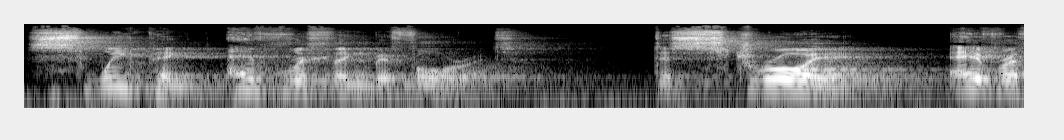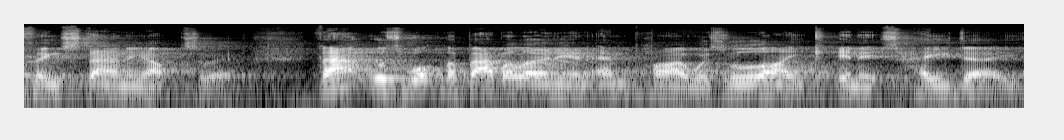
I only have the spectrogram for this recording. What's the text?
sweeping everything before it, destroying everything standing up to it. That was what the Babylonian Empire was like in its heyday.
